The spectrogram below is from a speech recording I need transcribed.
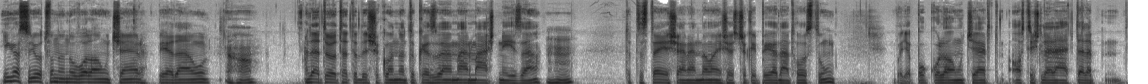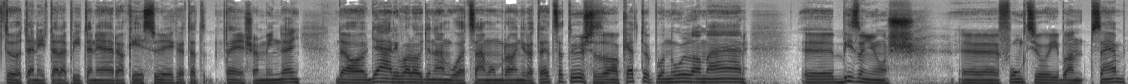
Igaz, hogy ott van a Nova Launcher például, Aha. letöltheted, és akkor onnantól kezdve már más nézel. Uh-huh. Tehát ez teljesen rendben van, és ezt csak egy példát hoztunk. Vagy a Poco Launchert, azt is le lehet telep, tölteni, telepíteni erre a készülékre, tehát teljesen mindegy. De a gyári valahogy nem volt számomra annyira tetszetős. Ez a 2.0 már ö, bizonyos ö, funkcióiban szebb,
